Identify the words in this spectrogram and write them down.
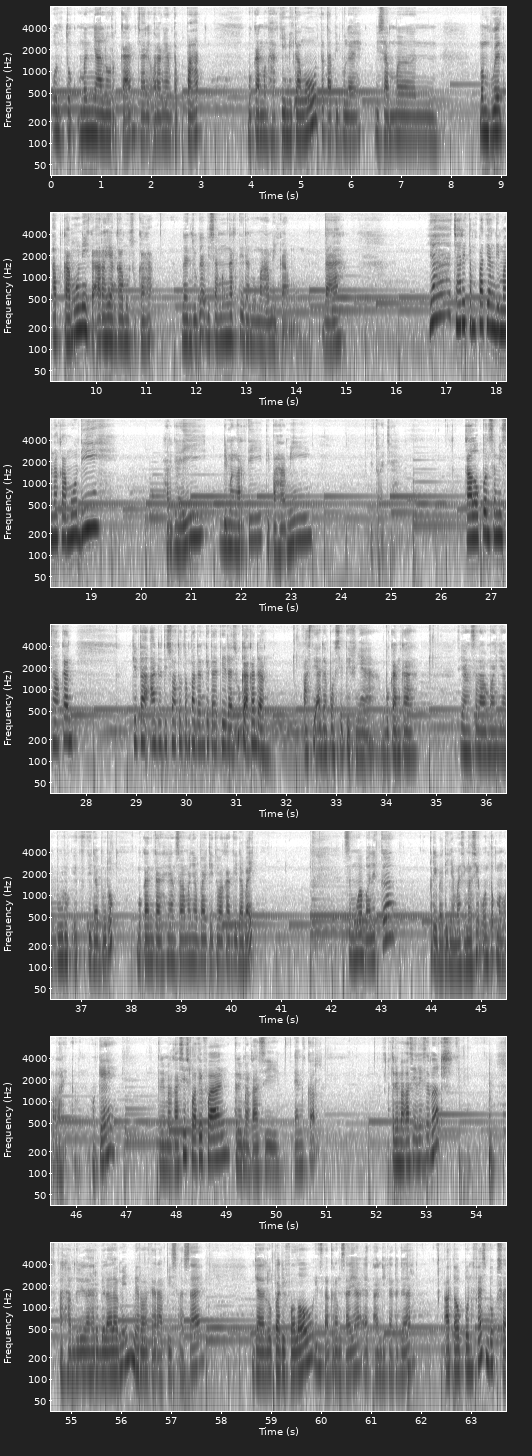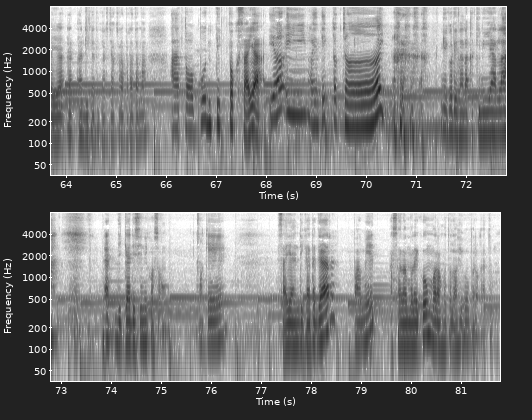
untuk menyalurkan, cari orang yang tepat, bukan menghakimi kamu, tetapi boleh bisa men membuild up kamu nih ke arah yang kamu suka dan juga bisa mengerti dan memahami kamu. Dah, ya cari tempat yang di mana kamu dihargai, dimengerti, dipahami, itu aja. Kalaupun semisalkan kita ada di suatu tempat dan kita tidak suka kadang pasti ada positifnya. Bukankah yang selamanya buruk itu tidak buruk? Bukankah yang selamanya baik itu akan tidak baik? Semua balik ke pribadinya masing-masing untuk mengelola itu. Oke. Terima kasih Spotify, terima kasih Anchor. Terima kasih listeners. Alhamdulillahirrahmanirrahim Mirror terapi selesai. Jangan lupa di follow Instagram saya At Andika Tegar Ataupun Facebook saya At Andika Tegar Cakra Pratama Ataupun TikTok saya. Yoi main TikTok coy. Ngikutin anak kekinian lah. Dika di sini kosong. Oke. Saya Andika Tegar Pamit. Assalamualaikum warahmatullahi wabarakatuh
